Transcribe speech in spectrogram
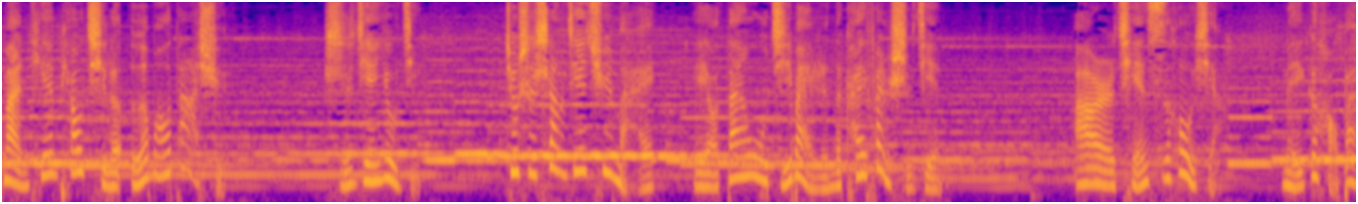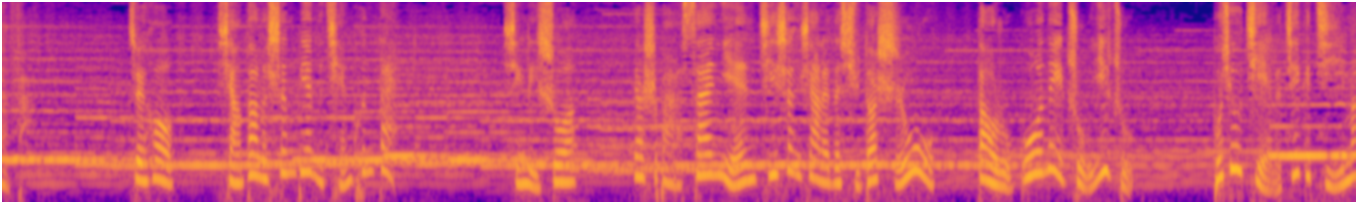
满天飘起了鹅毛大雪，时间又紧，就是上街去买，也要耽误几百人的开饭时间。阿二前思后想，没个好办法，最后想到了身边的乾坤袋，心里说：“要是把三年积剩下来的许多食物倒入锅内煮一煮，不就解了这个急吗？”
